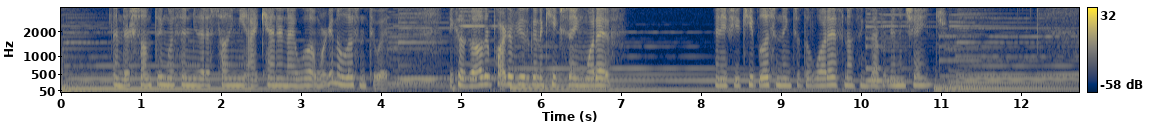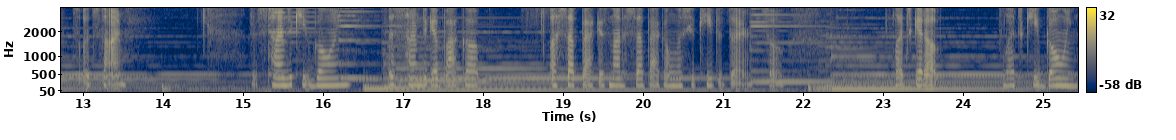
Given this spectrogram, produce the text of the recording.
And there's something within me that is telling me I can and I will, and we're gonna listen to it. Because the other part of you is gonna keep saying, What if? And if you keep listening to the what if, nothing's ever gonna change. So it's time. It's time to keep going. It's time to get back up. A setback is not a setback unless you keep it there. So let's get up. Let's keep going.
